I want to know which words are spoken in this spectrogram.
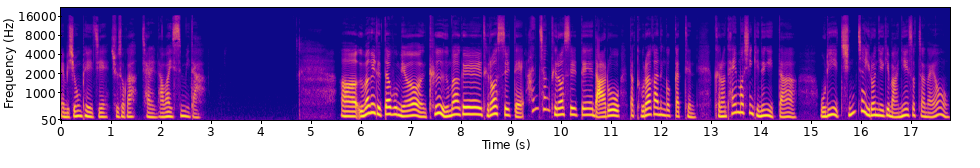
MBC 홈페이지에 주소가 잘 나와 있습니다. 어, 음악을 듣다 보면 그 음악을 들었을 때, 한창 들었을 때 나로 딱 돌아가는 것 같은 그런 타임머신 기능이 있다. 우리 진짜 이런 얘기 많이 했었잖아요.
